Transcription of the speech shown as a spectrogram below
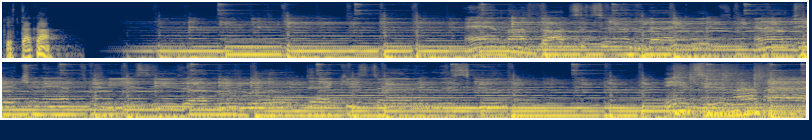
que está acá. And Into my mind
